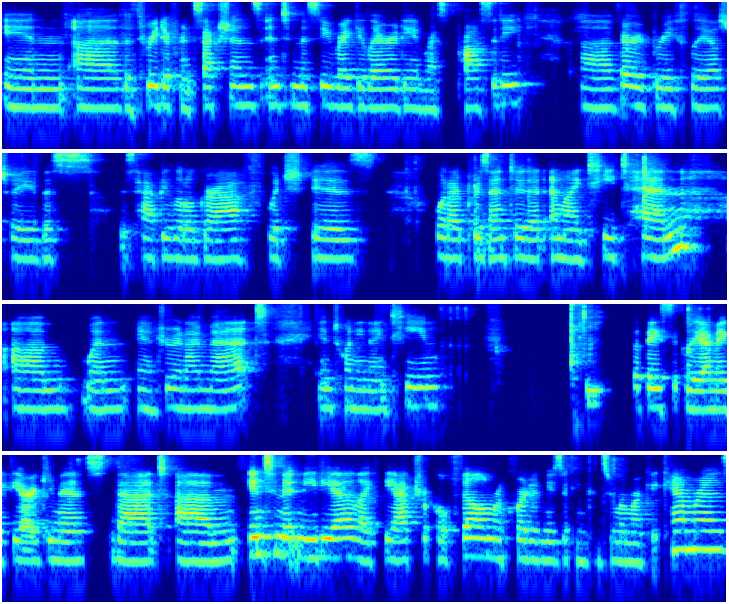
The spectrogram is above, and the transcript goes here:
in uh, the three different sections, intimacy, regularity, and reciprocity. Uh, very briefly, I'll show you this, this happy little graph, which is what I presented at MIT 10 um, when Andrew and I met in 2019. But basically, I make the argument that um, intimate media like theatrical film, recorded music, and consumer market cameras,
